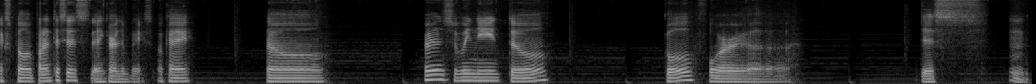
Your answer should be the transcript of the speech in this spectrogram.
Explode parenthesis and curly brace. Okay. So first we need to go for uh, this hmm,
